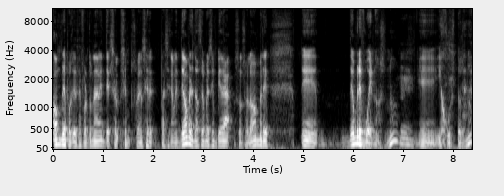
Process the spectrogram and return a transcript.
hombres, porque desafortunadamente suelen ser básicamente hombres, 12 hombres sin piedad son solo hombres. eh, de hombres buenos, ¿no? Mm. Eh, y justos, ¿no?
